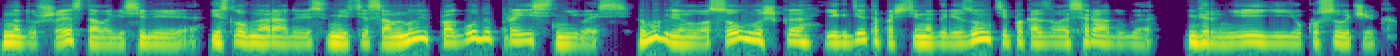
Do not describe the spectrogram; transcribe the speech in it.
На душе стало веселее. И словно радуясь вместе со мной, погода прояснилась. Выглянуло солнышко, и где-то почти на горизонте показалась радуга. Вернее, ее кусочек.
